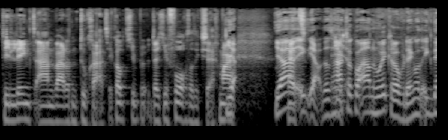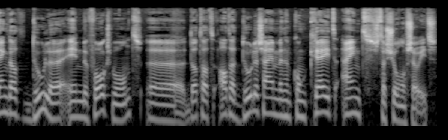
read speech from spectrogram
die linkt aan waar het naartoe gaat. Ik hoop dat je, dat je volgt wat ik zeg. Maar ja, ja, ik, ja dat haakt ook wel aan hoe ik erover denk. Want ik denk dat doelen in de volksmond, uh, dat dat altijd doelen zijn met een concreet eindstation of zoiets.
